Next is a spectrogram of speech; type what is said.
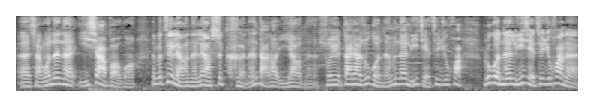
呃闪光灯呢一下曝光，那么这两个能量是可能达到一样的。所以大家如果能不能理解这句话？如果能理解这句话呢，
